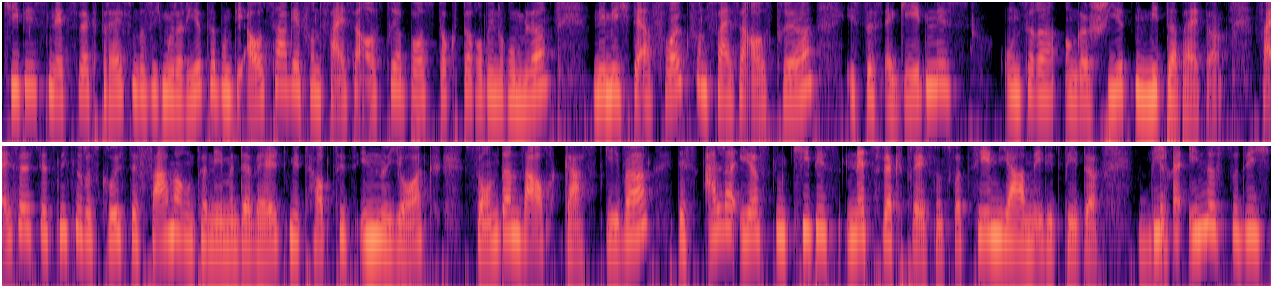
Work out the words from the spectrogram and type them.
Kibis Netzwerktreffen, das ich moderiert habe und die Aussage von Pfizer Austria Boss Dr. Robin Rummler, nämlich der Erfolg von Pfizer Austria ist das Ergebnis unserer engagierten Mitarbeiter. Pfizer ist jetzt nicht nur das größte Pharmaunternehmen der Welt mit Hauptsitz in New York, sondern war auch Gastgeber des allerersten Kibis Netzwerktreffens vor zehn Jahren, Edith Peter. Wie ja. erinnerst du dich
